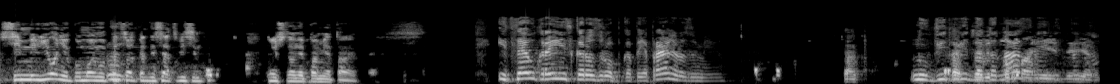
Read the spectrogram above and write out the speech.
7 мільйонів, по-моєму, 558, точно не пам'ятаю. І це українська розробка, я правильно розумію? Так, Ну, відповідно до відповідно- Devir.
